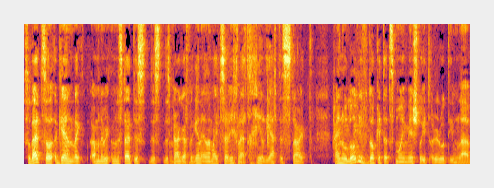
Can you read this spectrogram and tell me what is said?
So that so again, like I'm gonna re- I'm gonna start this this this paragraph again. Elamai tzarich להתחיל, you have to start. היינו לא לבדוק את עצמו אם יש לו התעוררות עם לאו.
